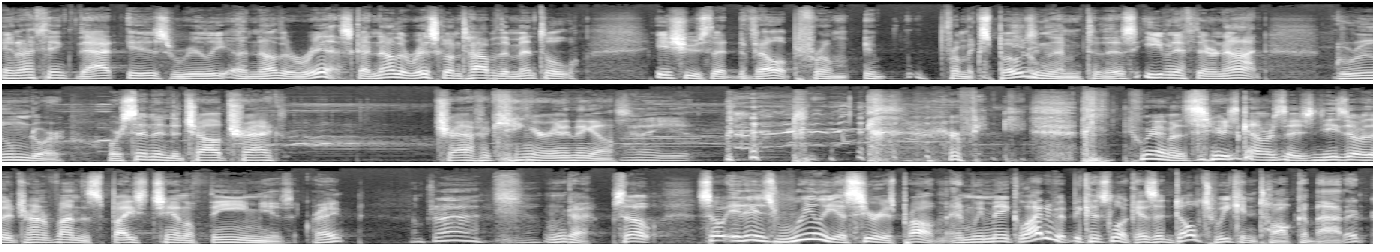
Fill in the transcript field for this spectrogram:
And I think that is really another risk. Another risk on top of the mental issues that develop from from exposing them to this, even if they're not groomed or or sent into child tra- trafficking or anything else. That ain't. We're having a serious conversation. He's over there trying to find the Spice Channel theme music, right? I'm trying. Yeah. Okay. So so it is really a serious problem and we make light of it because look, as adults we can talk about it.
